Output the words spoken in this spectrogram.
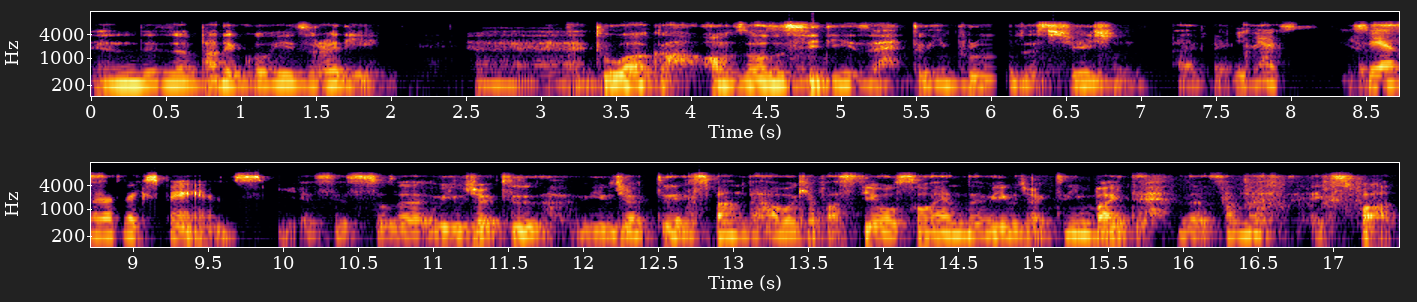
And the PADECO is ready uh, to work on those cities to improve the situation, I think. Yes, so we have a lot of experience. Yes, yes. So that we would like to we would like to expand our capacity also, and we would like to invite the, some expert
